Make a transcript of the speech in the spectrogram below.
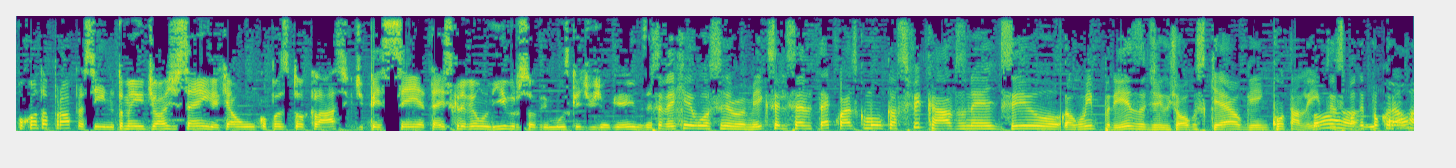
por conta própria, assim. Também o George Sanger, que é um compositor clássico de PC, até escreveu um livro sobre música de videogames, né? Você vê que o Remix ele serve até quase como classificados, né? Se o- alguma empresa de jogos quer alguém com talento, eles podem procurar Como,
